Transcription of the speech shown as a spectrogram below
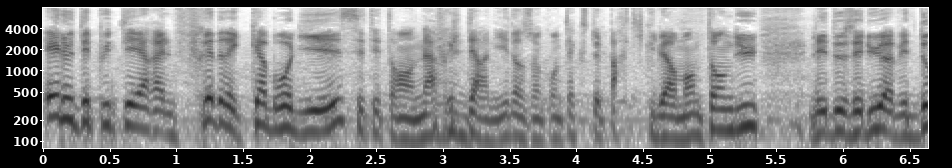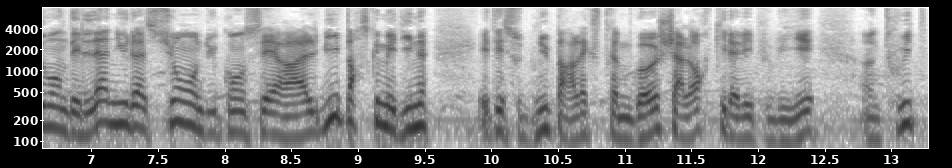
et le député RN Frédéric Cabrolier. C'était en avril dernier, dans un contexte particulièrement tendu. Les deux élus avaient demandé l'annulation du concert à Albi parce que Médine était soutenu par l'extrême gauche alors qu'il avait publié un tweet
